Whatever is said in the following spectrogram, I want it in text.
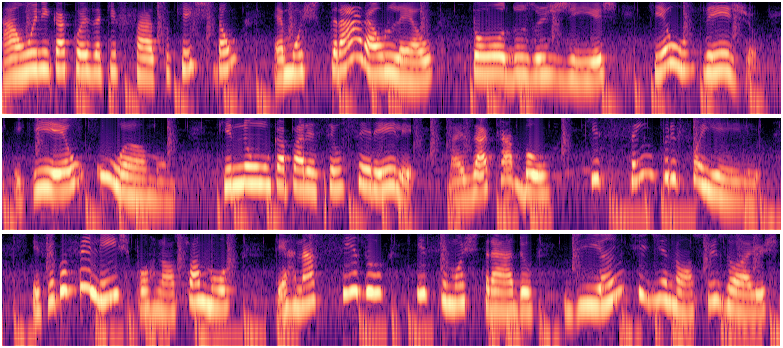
A única coisa que faço questão é mostrar ao Léo todos os dias que eu o vejo e que eu o amo, que nunca pareceu ser ele, mas acabou que sempre foi ele. E fico feliz por nosso amor ter nascido e se mostrado diante de nossos olhos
